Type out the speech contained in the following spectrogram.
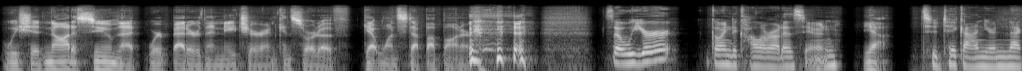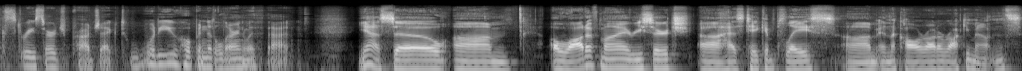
we should not assume that we're better than nature and can sort of get one step up on her. so you're going to Colorado soon. Yeah. To take on your next research project. What are you hoping to learn with that? Yeah. So um, a lot of my research uh, has taken place um, in the Colorado Rocky Mountains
